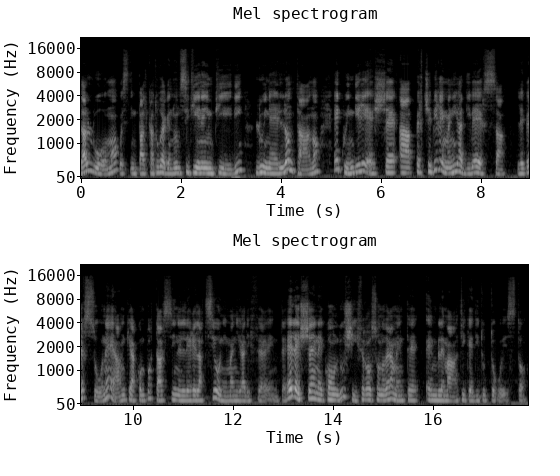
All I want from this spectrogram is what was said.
dall'uomo, questa impalcatura che non si tiene in piedi, lui ne è lontano e quindi riesce a percepire in maniera diversa le persone e anche a comportarsi nelle relazioni in maniera differente. E le scene con Lucifero sono veramente emblematiche di tutto questo.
